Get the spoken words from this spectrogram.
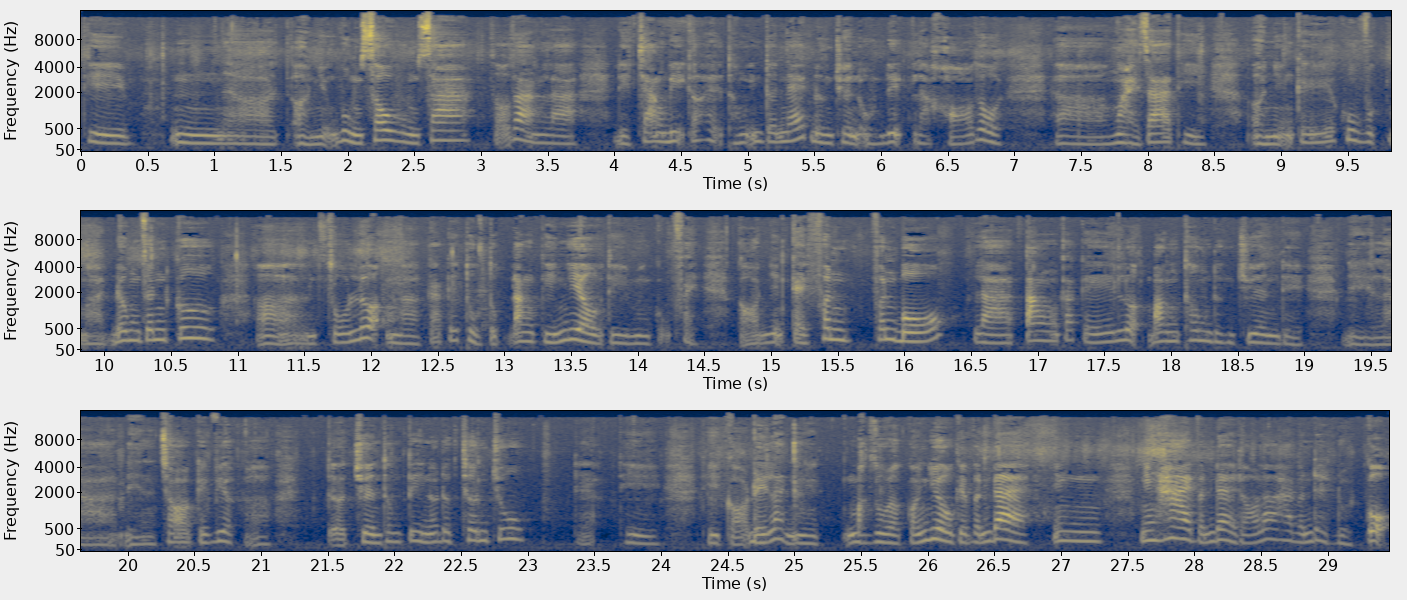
thì um, uh, ở những vùng sâu vùng xa rõ ràng là để trang bị các hệ thống internet đường truyền ổn định là khó rồi. Uh, ngoài ra thì ở những cái khu vực mà đông dân cư uh, số lượng mà các cái thủ tục đăng ký nhiều thì mình cũng phải có những cái phân phân bố là tăng các cái lượng băng thông đường truyền để để là để cho cái việc uh, truyền thông tin nó được trơn tru. Thì thì có đấy là mặc dù là có nhiều cái vấn đề nhưng nhưng hai vấn đề đó là hai vấn đề nổi cộm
